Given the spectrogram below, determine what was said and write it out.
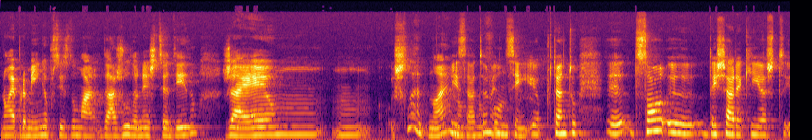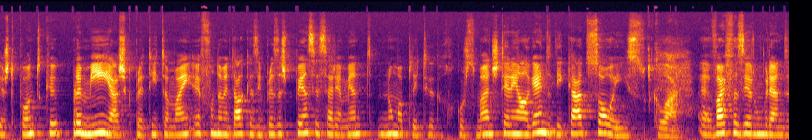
não é para mim, eu preciso de, uma, de ajuda neste sentido, já é um, um excelente, não é? Exatamente, no, sim. Eu, portanto, eh, só eh, deixar aqui este, este ponto que, para mim, acho que para ti também, é fundamental que as empresas pensem seriamente numa política de recursos humanos, terem alguém dedicado só a isso. Claro. Eh, vai fazer um grande,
